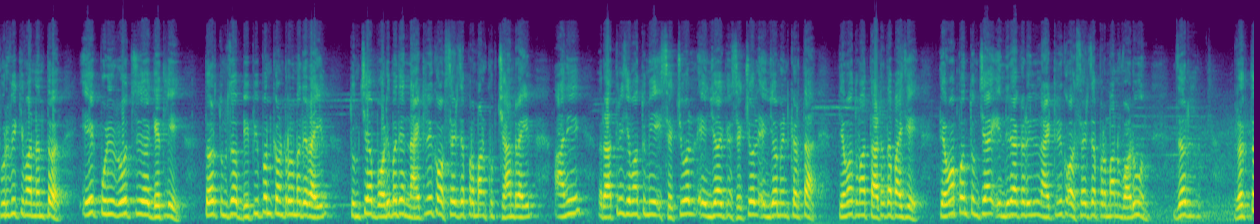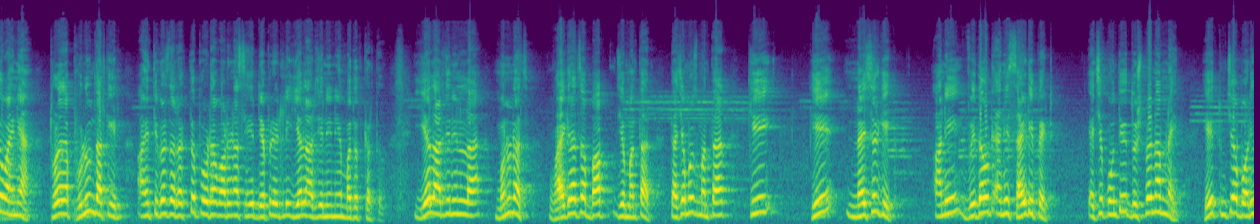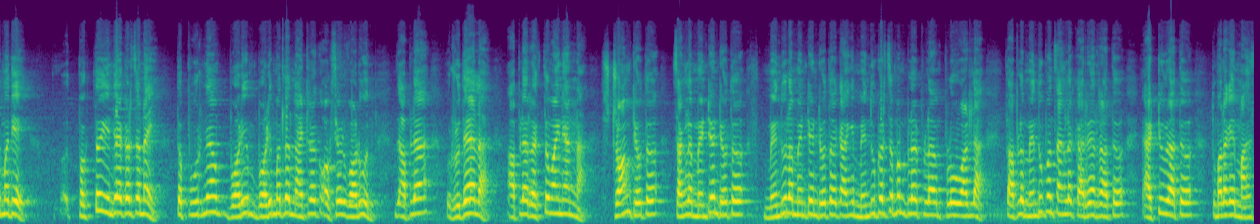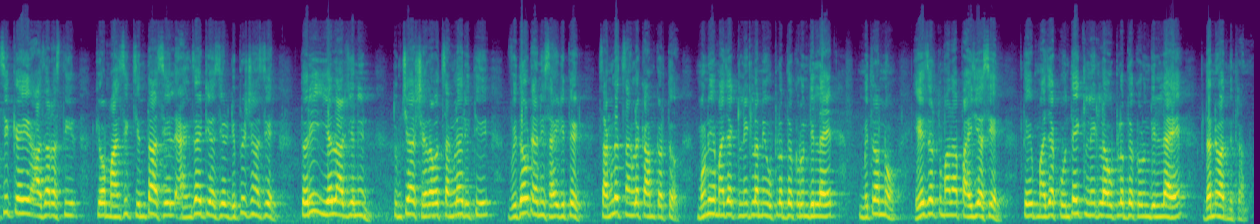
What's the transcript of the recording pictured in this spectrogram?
पूर्वी किंवा नंतर एक पुडी रोज घेतली तर तुमचं बी पी पण कंट्रोलमध्ये राहील. तुमच्या बॉडीमध्ये नायट्रिक ऑक्साईडचं प्रमाण खूप छान राहील. आणि रात्री जेव्हा तुम्ही सेक्च्युअल एन्जॉय सेक्च्युअल एन्जॉयमेंट करता तेव्हा तुम्हाला ताटता पाहिजे. तेव्हा पण तुमच्या इंद्रियाकडील नायट्रिक ऑक्साईडचं प्रमाण वाढवून जर रक्तवाहिन्या थोड्या फुलून जातील आणि तिकडचा रक्तपुरवठा वाढवण्यास हे डेफिनेटली यल आर्जेनिन हे मदत करतं. यल आर्जेनिनला म्हणूनच व्हायग्राचा बाप जे म्हणतात त्याच्यामुळेच म्हणतात की हे नैसर्गिक आणि विदाऊट एनी साईड इफेक्ट याचे कोणतेही दुष्परिणाम नाहीत. हे तुमच्या बॉडीमध्ये फक्त इंडियाकडचं नाही तर पूर्ण बॉडी बॉडीमधलं नायट्रिक ऑक्साईड वाढवून आपल्या हृदयाला आपल्या रक्तवाहिन्यांना स्ट्रॉंग ठेवतं चांगलं मेंटेन ठेवतं मेंदूला मेंटेन ठेवतं कारण की मेंदूकडचं पण ब्लड फ्ल फ्लो वाढला तर आपलं मेंदू पण चांगलं कार्यरत राहतं ॲक्टिव्ह राहतं. तुम्हाला काही मानसिक काही आजार असतील किंवा मानसिक चिंता असेल अँझायटी असेल डिप्रेशन असेल तरी यल आर्जेनिन तुमच्या शरीरावर चांगल्या रीती विदाऊट एनी साईड इफेक्ट चांगलंच चांगलं काम करतं. म्हणून हे माझ्या क्लिनिकला मी उपलब्ध करून दिलं आहे. मित्रांनो हे जर तुम्हाला पाहिजे असेल ते माझ्या कोणत्याही क्लिनिकला उपलब्ध करून दिलेलं आहे. धन्यवाद मित्रांनो.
